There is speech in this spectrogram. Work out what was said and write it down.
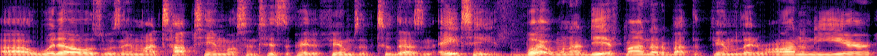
uh, Widows was in my top 10 most anticipated films of 2018. But when I did find out about the film later on in the year,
